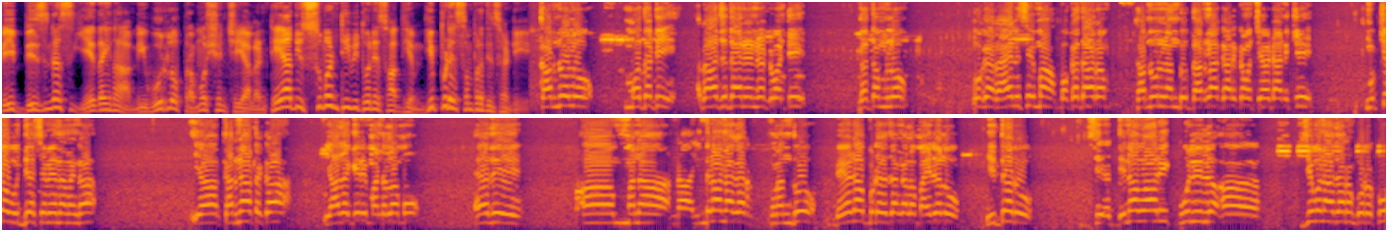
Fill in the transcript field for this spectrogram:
మీ బిజినెస్ ఏదైనా మీ ఊర్లో ప్రమోషన్ చేయాలంటే అది సుమన్ టీవీతోనే సాధ్యం. ఇప్పుడే సంప్రదించండి. కర్నూలు మొదటి రాజధాని అయినటువంటి గతంలో ఒక రాయలసీమ ముఖదారం కర్నూలు నందు ధర్నా కార్యక్రమం చేయడానికి ముఖ్య ఉద్దేశం ఏందనగా కర్ణాటక యాదగిరి మండలము అది మన ఇందిరానగర్ నందు బేడాపుడ జంగల మహిళలు ఇద్దరు దినవారీ కూలీలు జీవనాధారం కొరకు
